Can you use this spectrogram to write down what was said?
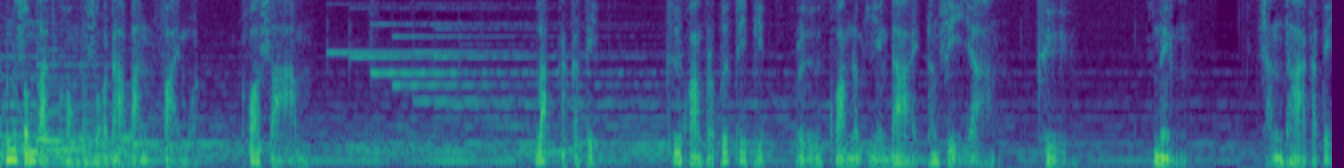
คุณสมบัติของพระโสดาบันฝ่ายหมด ข้อ 3 ละอคติ คือความประพฤติที่ผิดหรือความลำเอียงได้ทั้งสี่อย่าง คือ 1. ฉันทาคติ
